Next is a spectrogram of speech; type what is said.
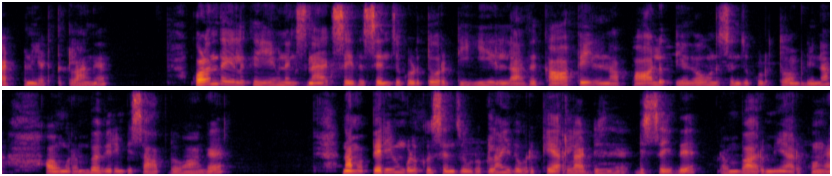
கட் பண்ணி எடுத்துக்கலாங்க. குழந்தைகளுக்கு ஈவினிங் ஸ்நாக்ஸ் இதை செஞ்சு கொடுத்து ஒரு டீ இல்லை அது காஃபி இல்லைனா பால் ஏதோ ஒன்று செஞ்சு கொடுத்தோம் அப்படின்னா அவங்க ரொம்ப விரும்பி சாப்பிடுவாங்க. நம்ம பெரியவங்களுக்கும் செஞ்சு கொடுக்கலாம். இது ஒரு கேரளா டி டிஷ் இது. ரொம்ப அருமையாக இருக்குங்க.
